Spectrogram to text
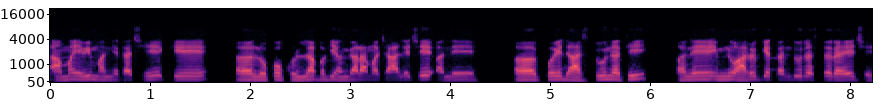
આમાં એવી માન્યતા છે કે લોકો ખુલ્લા પગે અંગારામાં ચાલે છે અને કોઈ દાસતું નથી અને એમનું આરોગ્ય તંદુરસ્ત રહે છે.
